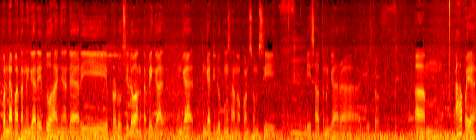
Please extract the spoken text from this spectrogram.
pendapatan negara itu hanya dari produksi doang tapi nggak nggak nggak didukung sama konsumsi di satu negara gitu. Um, apa ya?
